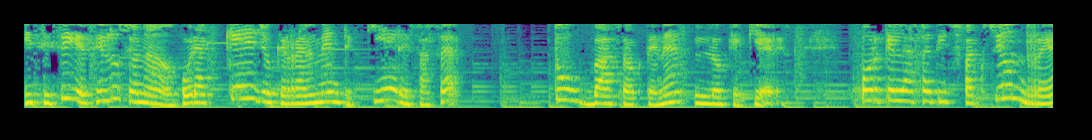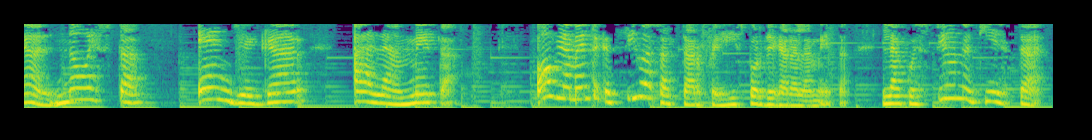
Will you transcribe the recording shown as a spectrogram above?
Y si sigues ilusionado por aquello que realmente quieres hacer, tú vas a obtener lo que quieres. Porque la satisfacción real no está en llegar a la meta. Obviamente que sí vas a estar feliz por llegar a la meta. La cuestión aquí está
